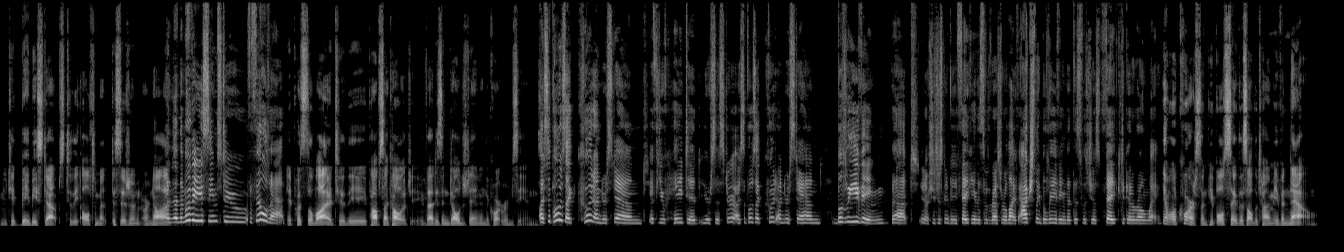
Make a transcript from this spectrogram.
You take baby steps to the ultimate decision or not. And, and the movie seems to fulfill that. it puts the lie to the pop psychology that is indulged in in the courtroom scenes. I suppose I could understand if you hated your sister. I suppose I could understand believing that, you know, she's just going to be faking this for the rest of her life. Actually believing that this was just fake to get her own way. Yeah, well, of course. And people say this all the time, even now,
